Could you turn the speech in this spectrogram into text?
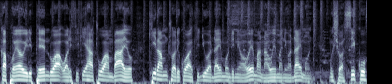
Kapo yao ilipendwa, walifikia hatua ambayo kila mtu alikuwa akijua Diamond ni wa Wema na Wema ni wa Diamond. Mwisho wa siku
